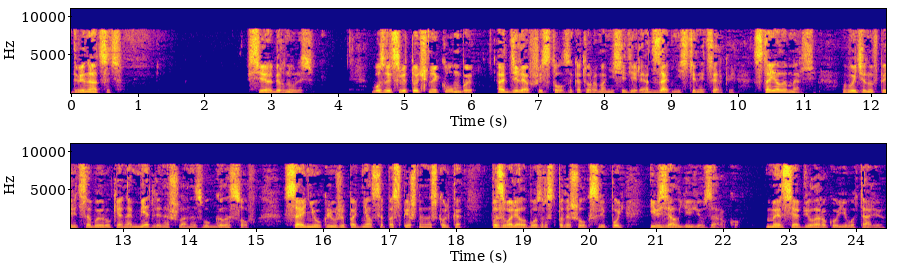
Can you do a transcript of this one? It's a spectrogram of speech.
Двенадцать. Все обернулись. Возле цветочной клумбы, отделявшей стол, за которым они сидели, от задней стены церкви, стояла Мерси. Вытянув перед собой руки, она медленно шла на звук голосов. Сай неуклюже поднялся, поспешно, насколько позволял возраст, подошел к слепой и взял ее за руку. Мерси обвела рукой его талию.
